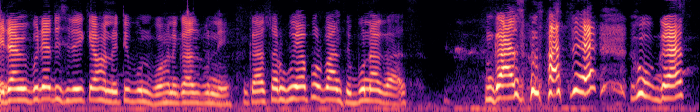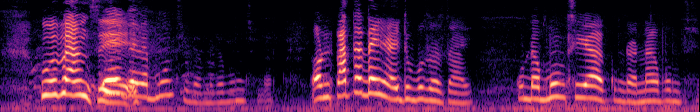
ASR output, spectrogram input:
এটা আমি বুনে দিছি দেখি এখন হইতে বুনবো ওখানে গাছ বুনে গাছ আর হুয়া ফুল বানছে বুনা গাছ। গাছ বানছে গাছ। এটা বুনছিলাম কারণ পাতা তো বোঝা যায়। কোনটা আর কোনটা না বুনছি।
